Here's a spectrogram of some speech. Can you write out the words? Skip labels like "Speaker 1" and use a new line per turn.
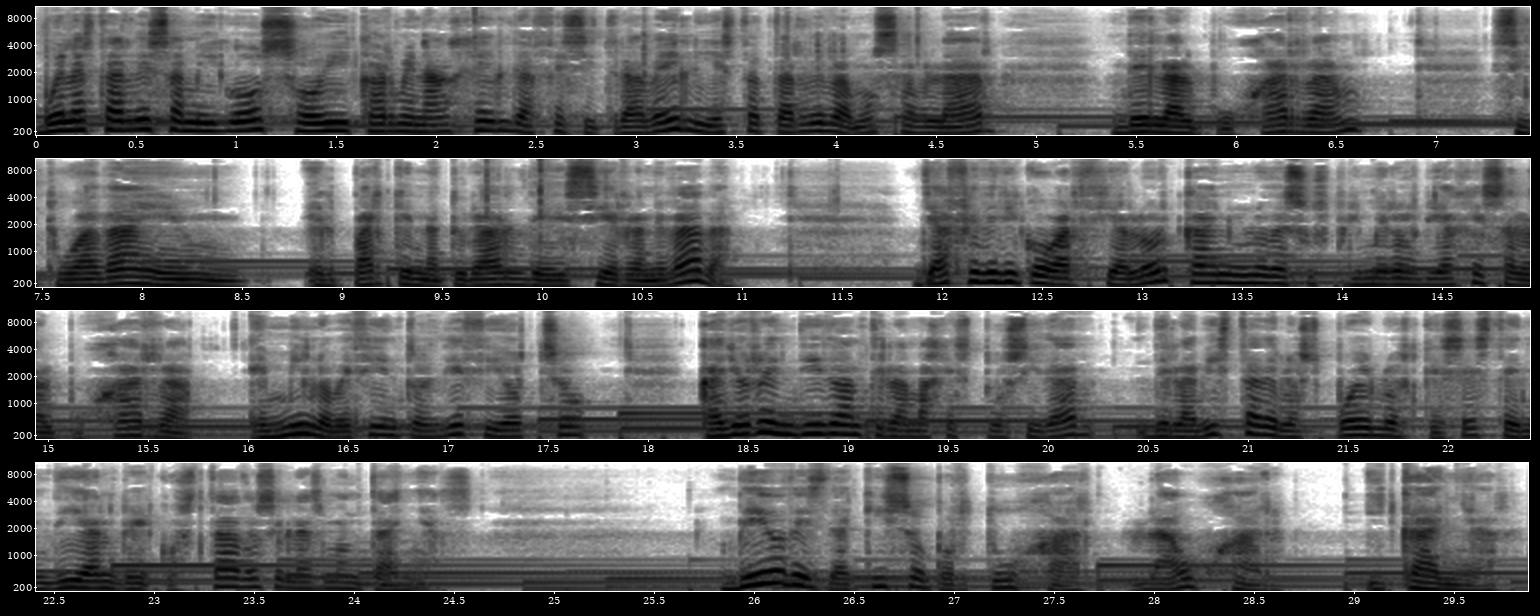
Buenas tardes amigos, soy Carmen Ángel de Access Travel y esta tarde vamos a hablar de la Alpujarra situada en el Parque Natural de Sierra Nevada. Ya Federico García Lorca en uno de sus primeros viajes a la Alpujarra en 1918 cayó rendido ante la majestuosidad de la vista de los pueblos que se extendían recostados en las montañas. Veo desde aquí Soportújar, Laujar y Cañar.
